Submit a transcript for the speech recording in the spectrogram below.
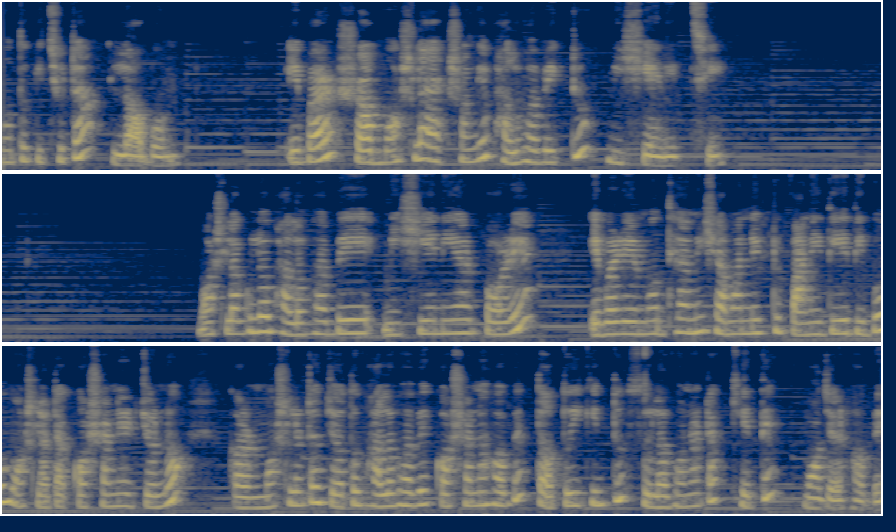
মতো কিছুটা লবণ। এবার সব মশলা একসঙ্গে ভালোভাবে একটু মিশিয়ে নিচ্ছি। মশলাগুলো ভালোভাবে মিশিয়ে নেওয়ার পরে এবার এর মধ্যে আমি সামান্য একটু পানি দিয়ে দিব মশলাটা কষানোর জন্য, কারণ মশলাটা যত ভালোভাবে কষানো হবে ততই কিন্তু সোলাভোনাটা খেতে মজার হবে।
